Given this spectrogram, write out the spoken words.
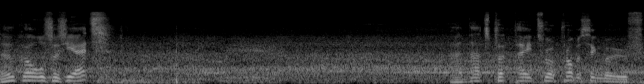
No goals as yet. And that's put paid to a promising move.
